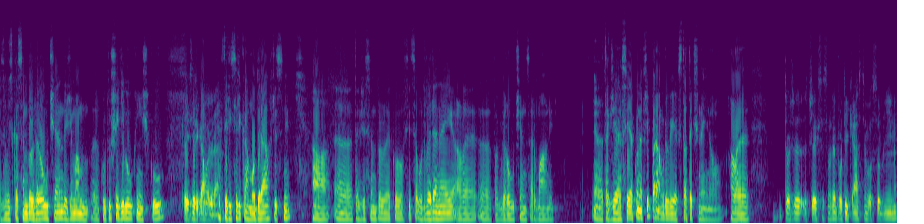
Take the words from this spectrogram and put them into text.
z vojska jsem byl vyloučen, takže mám jako tu šedivou knížku. Který se říká modrá. Který se říká modrá, přesně. A e, takže jsem byl jako sice odvedený, ale e, pak vyloučen z armády. E, takže já si jako nepřipadám, kdo ví, jak statečný, no. Ale to, že člověk se samozřejmě potýká s tím osobním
